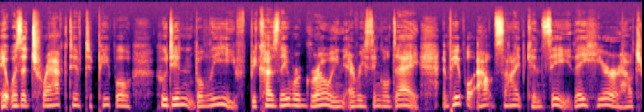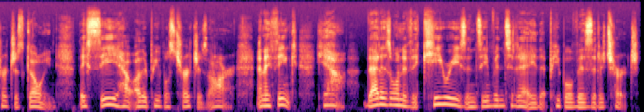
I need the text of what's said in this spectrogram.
It was attractive to people who didn't believe because they were growing every single day. And people outside can see. They hear how church is going. They see how other people's churches are. And I think, yeah, that is one of the key reasons, even today, that people visit a church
